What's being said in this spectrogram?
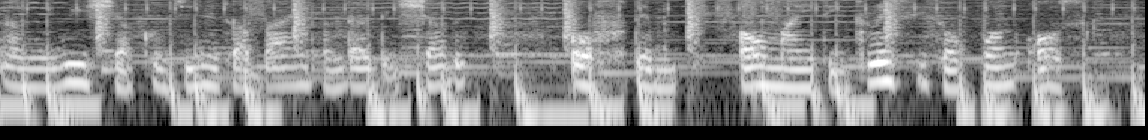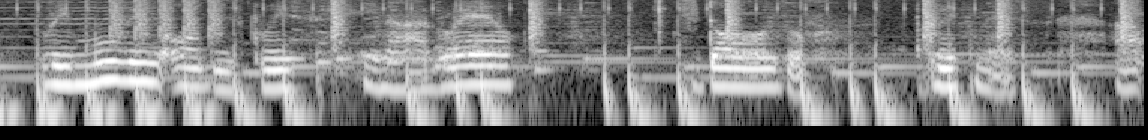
and we shall continue to abide under the shadow of the Almighty. Grace is upon us, removing all disgrace in our real doors of greatness are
